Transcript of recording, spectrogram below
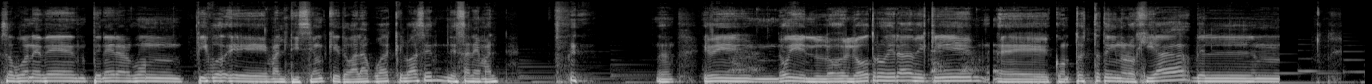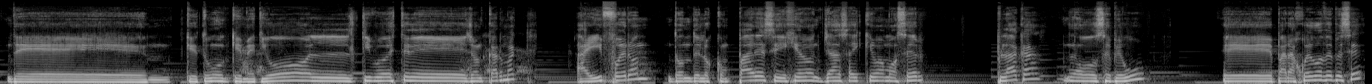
esos buenos deben tener algún tipo de maldición que todas las weas que lo hacen le sale mal. Y lo, lo otro era de que eh, con toda esta tecnología del de que tuvo que metió el tipo este de John Carmack ahí fueron donde los compadres se dijeron ya sabéis que vamos a hacer placa o CPU eh, para juegos de PC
